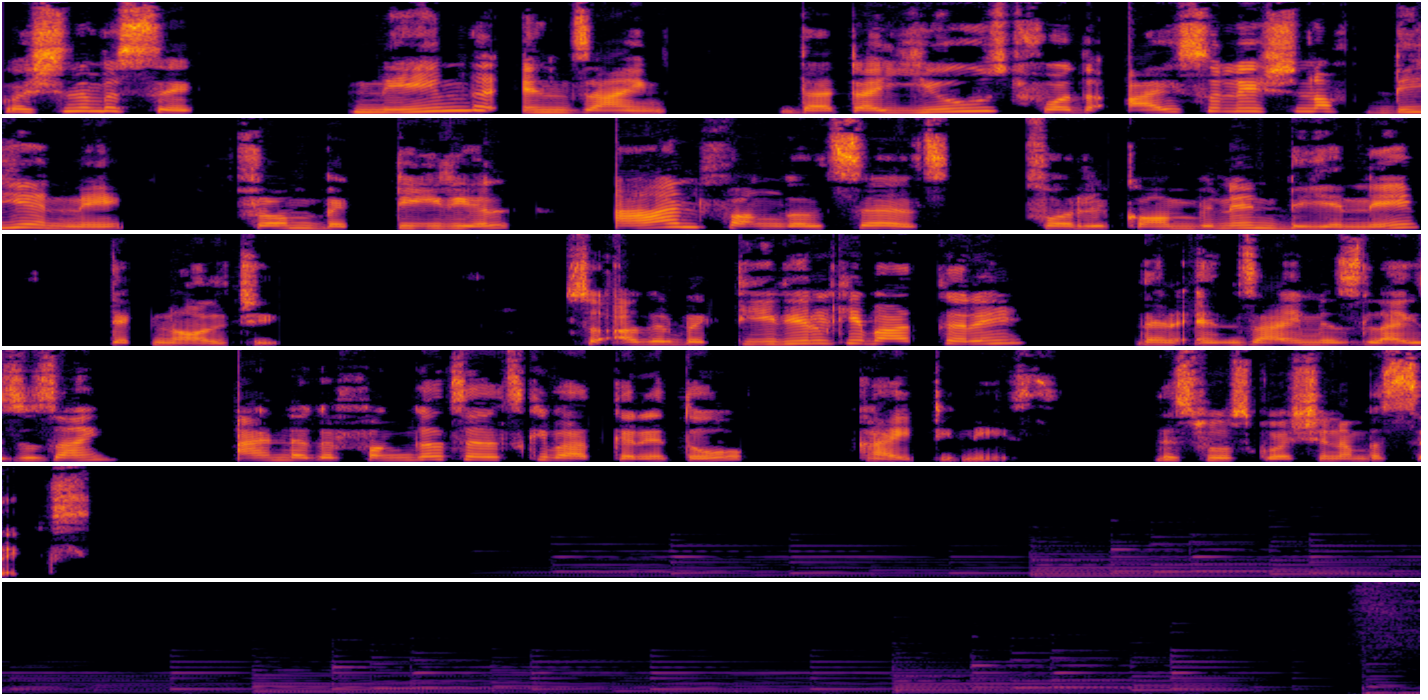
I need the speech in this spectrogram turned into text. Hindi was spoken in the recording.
Question number six name the enzyme that are used for the isolation of DNA from bacterial and fungal cells for recombinant DNA technology so अगर बैक्टीरियल की बात करें then enzyme is lysozyme and अगर फंगल सेल्स की बात करें तो chitinase this was question number six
